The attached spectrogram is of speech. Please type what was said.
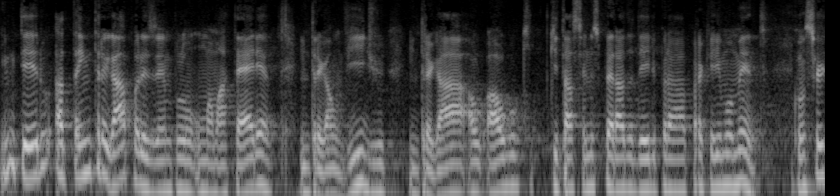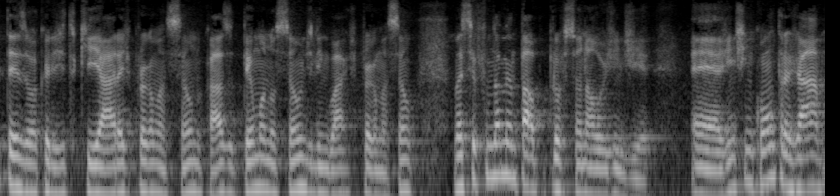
inteiro até entregar, por exemplo, uma matéria, entregar um vídeo, entregar algo que está sendo esperado dele para aquele momento. Com certeza, eu acredito que a área de programação, no caso, ter uma noção de linguagem de programação, vai ser fundamental para o profissional hoje em dia. É, a gente encontra já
